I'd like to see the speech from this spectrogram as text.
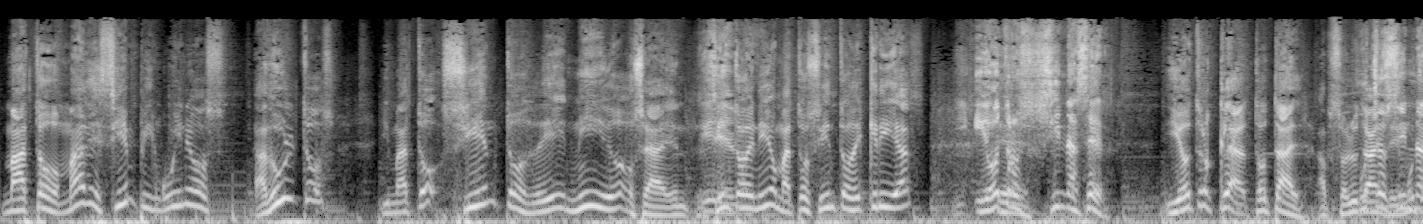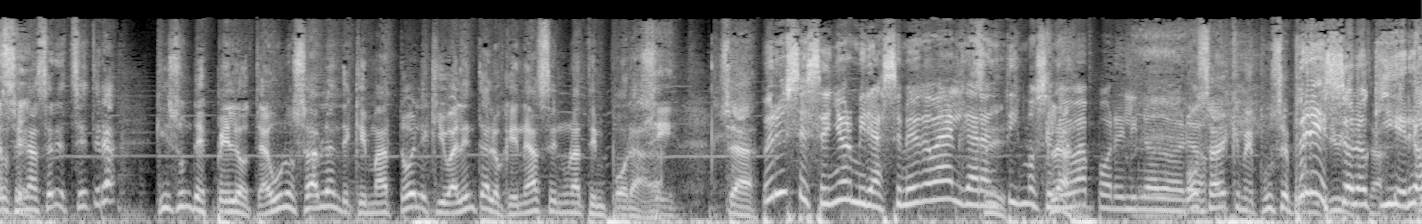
mató más de 100 pingüinos adultos y mató cientos de nidos, o sea, en- cientos de- nidos, mató cientos de crías. Y, y otros Eh, sin hacer. Y otros, claro, total, absolutamente. Muchos sin muchos sin nacer, etcétera, que hizo un despelote. Algunos hablan de que mató el equivalente a lo que nace en una temporada. Sí. O sea, Pero ese señor, mira, se me va el garantismo, Sí, se claro. me va por el inodoro. vos sabés que me puse Preso lo quiero.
